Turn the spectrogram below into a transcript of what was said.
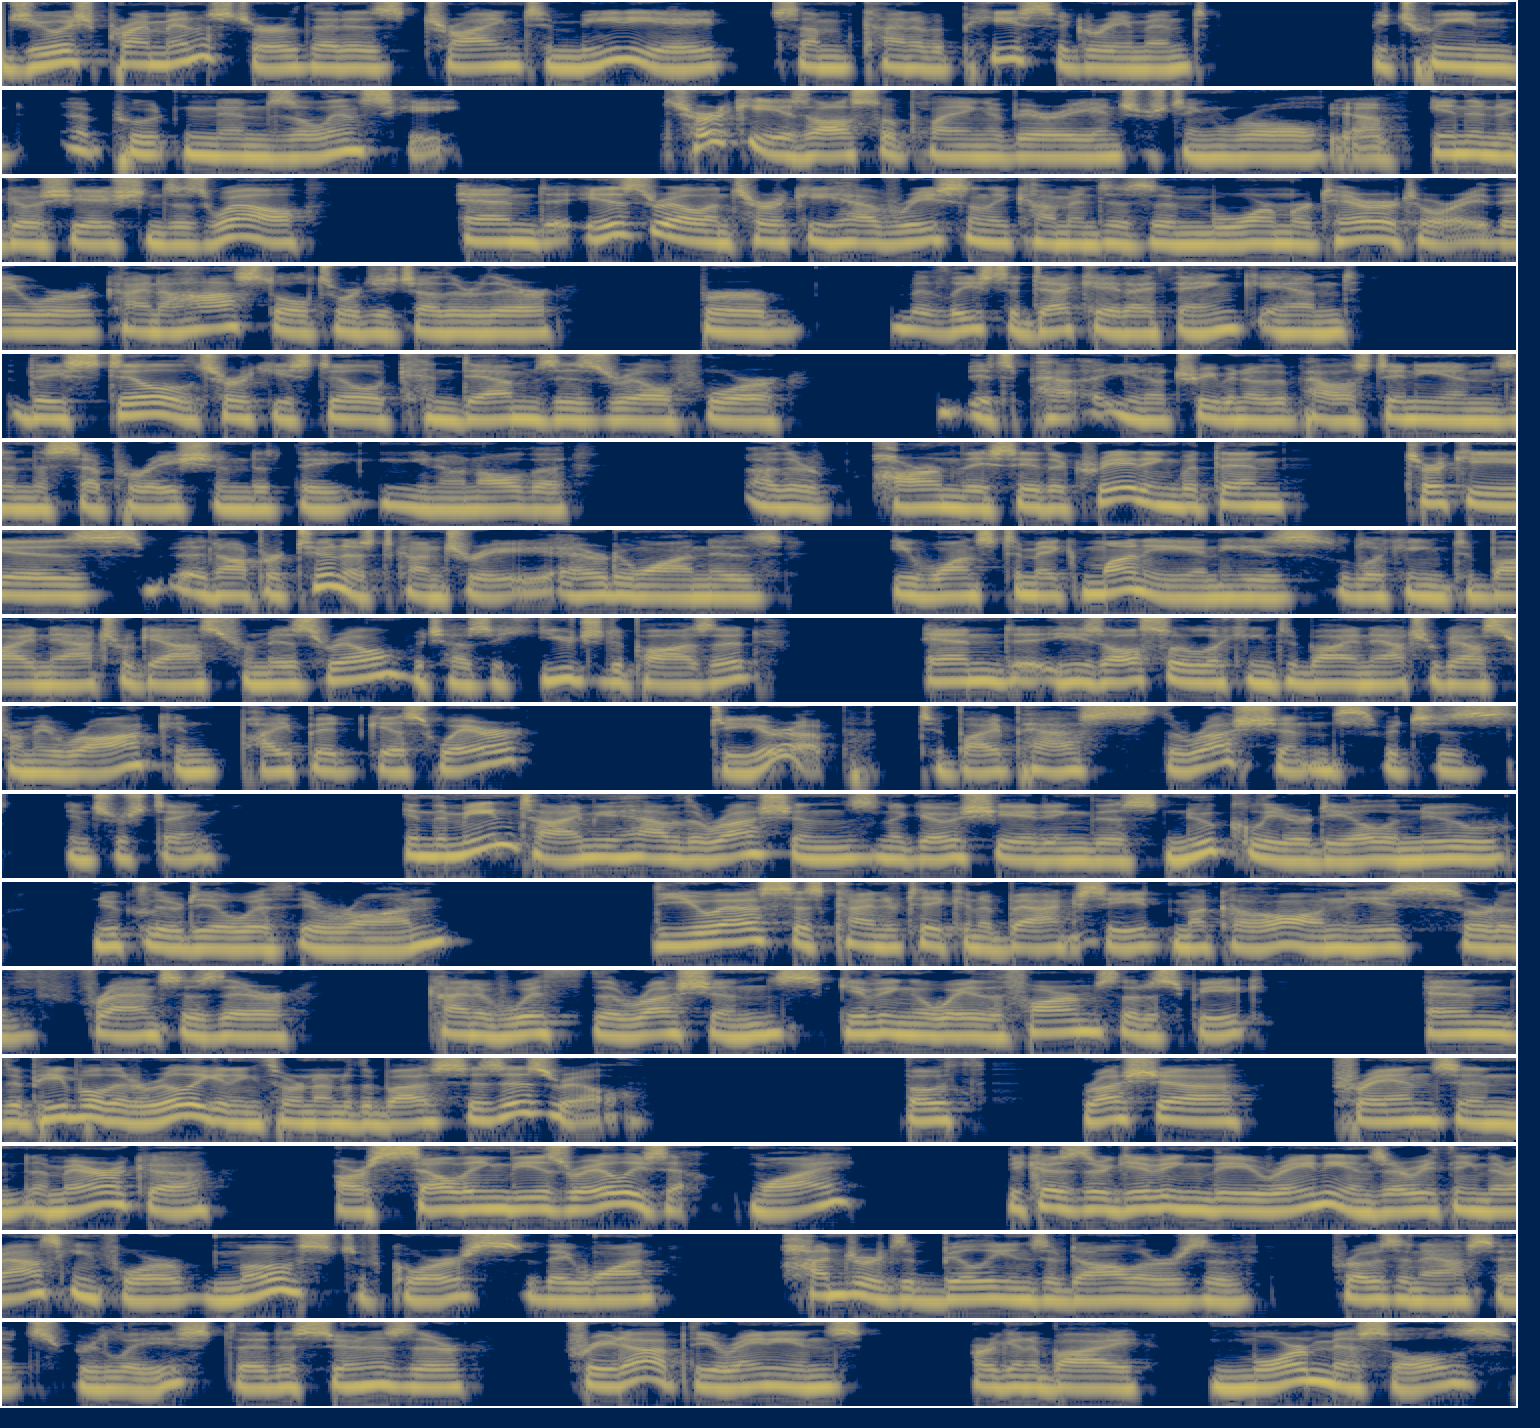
Jewish prime minister that is trying to mediate some kind of a peace agreement between uh, Putin and Zelensky. Turkey is also playing a very interesting role yeah. in the negotiations as well. And Israel and Turkey have recently come into some warmer territory. They were kind of hostile towards each other there for at least a decade, I think. And they still, Turkey still condemns Israel for its you know treatment of the Palestinians and the separation that they you know and all the other harm they say they're creating. But then Turkey is an opportunist country. Erdogan is he wants to make money and he's looking to buy natural gas from Israel, which has a huge deposit. And he's also looking to buy natural gas from Iraq and pipe it, guess where? To Europe to bypass the Russians, which is interesting. In the meantime, you have the Russians negotiating this nuclear deal, a new nuclear deal with Iran. The US has kind of taken a backseat. Macron, he's sort of, France is there kind of with the Russians, giving away the farm, so to speak. And the people that are really getting thrown under the bus is Israel. Both Russia, France, and America are selling the Israelis out. Why? Because they're giving the Iranians everything they're asking for. Most, of course, they want hundreds of billions of dollars of frozen assets released that as soon as they're freed up, the Iranians are going to buy more missiles,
